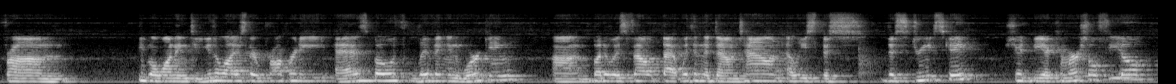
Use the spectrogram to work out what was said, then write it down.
from people wanting to utilize their property as both living and working. Um, but it was felt that within the downtown, at least this the streetscape should be a commercial feel.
